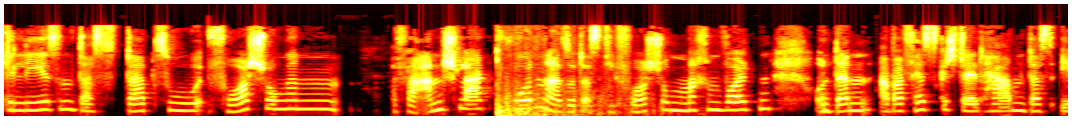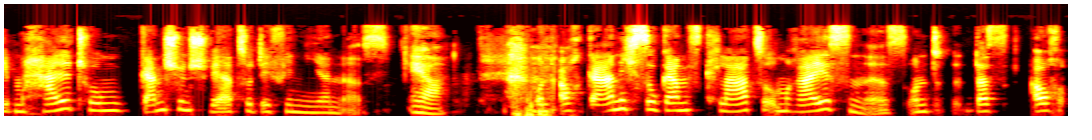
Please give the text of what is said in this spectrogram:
gelesen, dass dazu Forschungen veranschlagt wurden, also dass die Forschungen machen wollten und dann aber festgestellt haben, dass eben Haltung ganz schön schwer zu definieren ist. Ja. Und auch gar nicht so ganz klar zu umreißen ist. Und dass auch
